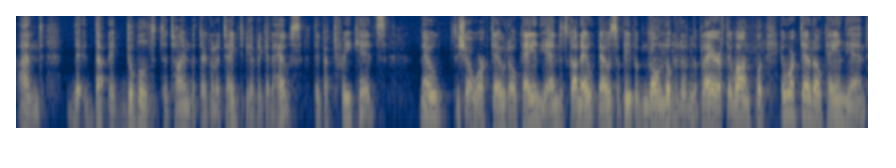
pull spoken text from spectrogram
and th- that it doubled the time that they're going to take to be able to get a house. They've got three kids now, the show worked out okay in the end. It's gone out now, so people can go and look at it in the player if they want, but it worked out okay in the end.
